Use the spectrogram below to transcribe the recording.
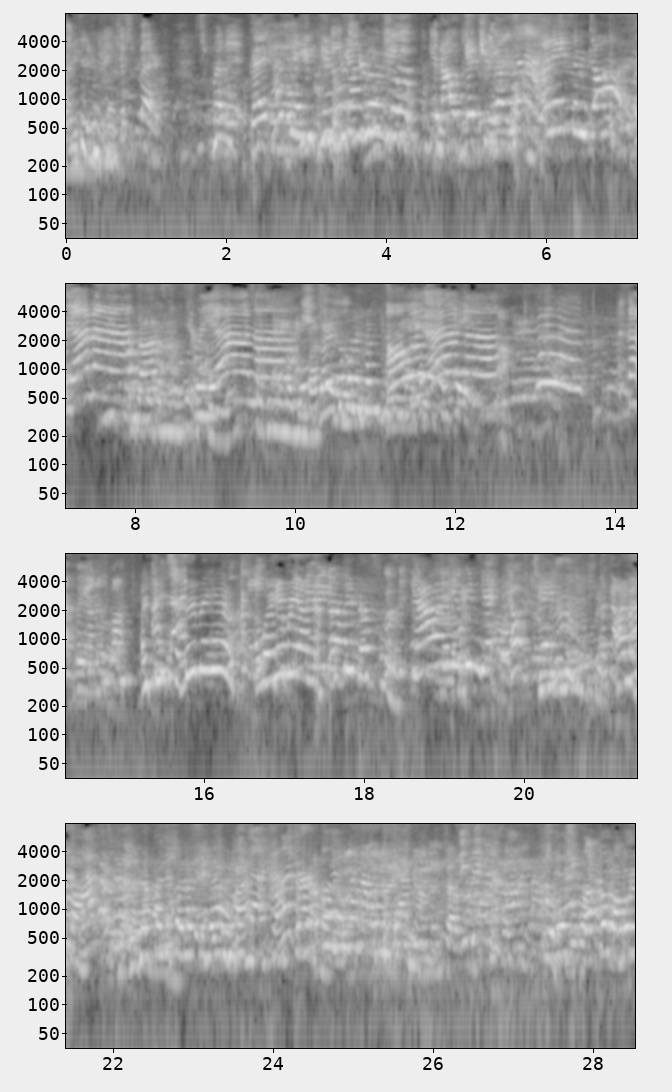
It. Just spin it underneath. Just spread it. Spread it. Okay? You, you, you, you, and I'll get you guys I need some dots. Brianna. dots here. Brianna. Me too. Oh, Brianna. I got Brianna's box. I think so. Baby, here. Oh, wait, here, Brianna. I think that's one. Yeah, you can get cupcakes. Ano to? Napali pala sila, Ako, paborito yun ni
